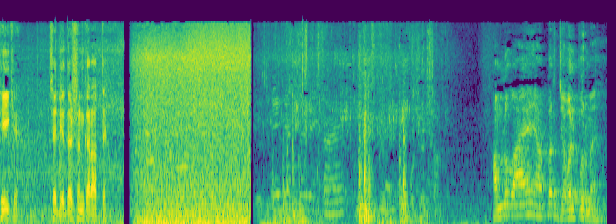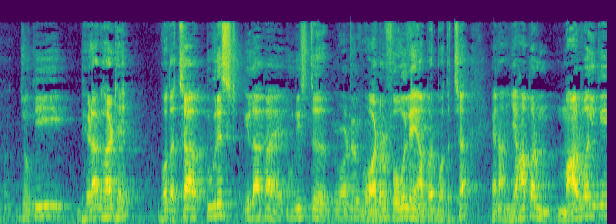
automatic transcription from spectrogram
ठीक है। चलिए दर्शन कराते हैं। हम लोग आए हैं यहाँ पर जबलपुर में जो कि भेड़ा घाट है। बहुत अच्छा टूरिस्ट इलाका है टूरिस्ट वाटरफॉल है यहाँ पर बहुत अच्छा है ना? यहाँ पर मार्वल के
